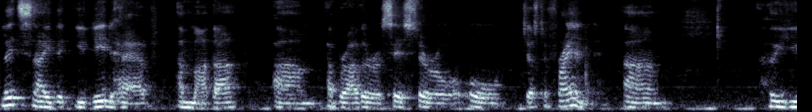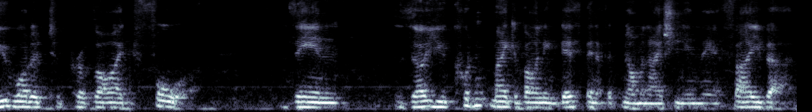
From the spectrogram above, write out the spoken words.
let's say that you did have a mother, um, a brother, a sister, or, or just a friend. Um, who you wanted to provide for, then though you couldn't make a binding death benefit nomination in their favour,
